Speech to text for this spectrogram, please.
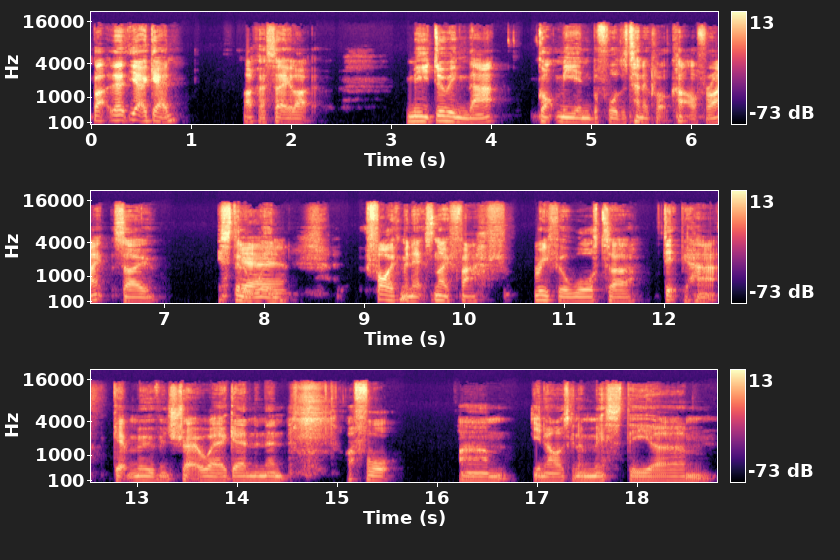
But uh, yeah, again, like I say, like me doing that got me in before the 10 o'clock cut off, right? So it's still yeah. a win. Five minutes, no faff, refill water, dip your hat, get moving straight away again. And then I thought, um, you know, I was going to miss the um,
